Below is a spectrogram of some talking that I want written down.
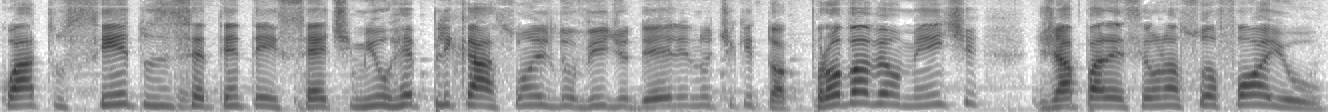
477 mil replicações do vídeo dele no TikTok. Provavelmente já apareceu na sua For You.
